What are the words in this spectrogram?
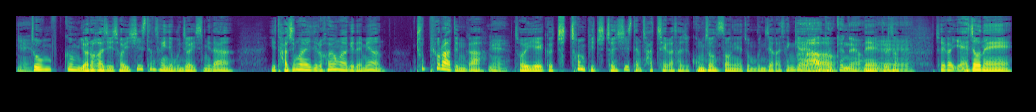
네. 조금 여러 가지 저희 시스템상에 이제 문제가 있습니다. 이 다중 아이디를 허용하게 되면 투표라든가 네. 저희의 그 추천 비추천 시스템 자체가 사실 공정성에 좀 문제가 생겨요. 아, 그렇겠네요. 네, 예, 그래서 예. 저희가 예전에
